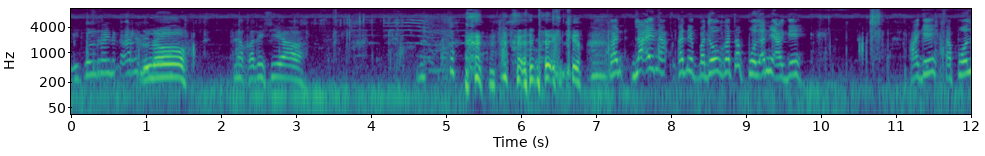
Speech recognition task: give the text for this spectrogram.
Igol ray nakaari. Hello. Nakari siya. Thank you. Kan lain na kani padong ka tapol ani agi. Agi tapol.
